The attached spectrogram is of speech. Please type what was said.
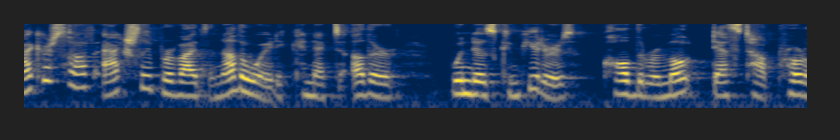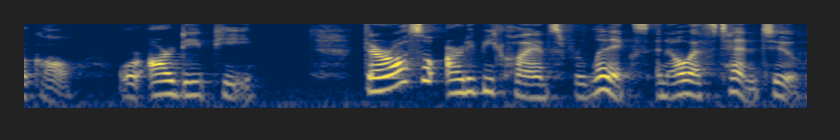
Microsoft actually provides another way to connect to other Windows computers called the Remote Desktop Protocol, or RDP. There are also RDP clients for Linux and OS X too,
